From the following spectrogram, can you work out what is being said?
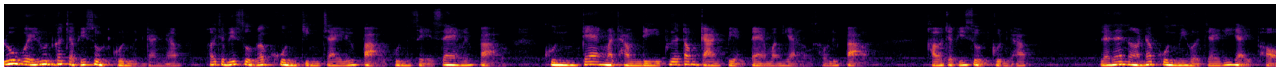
ลูกวัยรุ่นก็จะพิสูจน์คุณเหมือนกันครับเขาจะพิสูจน์ว่าคุณจริงใจหรือเปล่า คุณเสแสร้งหรือเปล่า คุณแกล้งมาทำดีเพื่อต้องการเปลี่ยนแปลงบางอย่างของเขาหรือเปล่า เขาจะพิสูจน์คุณครับ และแน่นอนถ้าคุณมีหัวใจที่ใหญ่พอ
